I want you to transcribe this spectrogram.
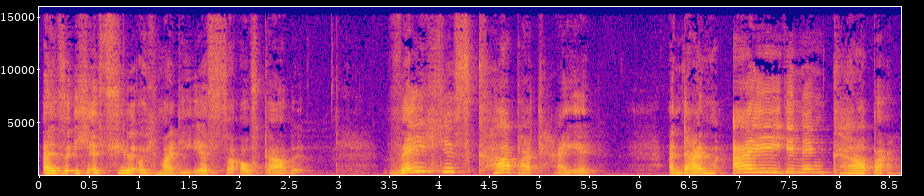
Also ich erzähle euch mal die erste Aufgabe. Welches Körperteil an deinem eigenen Körper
